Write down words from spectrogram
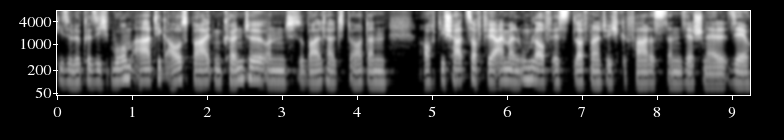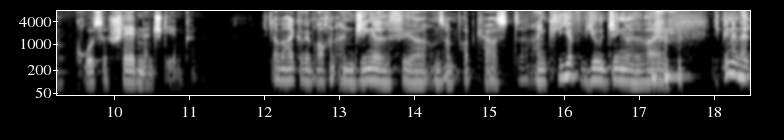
diese Lücke sich wurmartig ausbreiten könnte. Und sobald halt dort dann auch die Schadsoftware einmal in Umlauf ist, läuft man natürlich Gefahr, dass dann sehr schnell sehr große Schäden entstehen können. Ich glaube, Heiko, wir brauchen einen Jingle für unseren Podcast, ein Clearview-Jingle, weil ich bin in der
